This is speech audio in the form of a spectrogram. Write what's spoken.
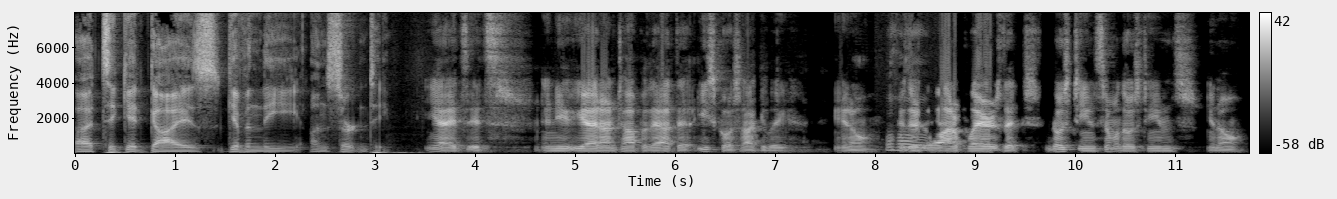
uh, to get guys given the uncertainty? Yeah, it's it's and you, you add on top of that the East Coast Hockey League. You know, mm-hmm. there's a lot of players that those teams, some of those teams, you know,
